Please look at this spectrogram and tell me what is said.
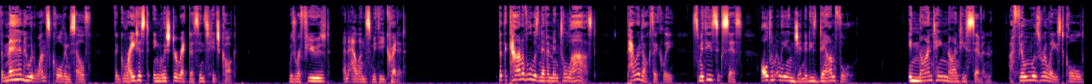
The man who had once called himself the greatest English director since Hitchcock was refused an Alan Smithee credit. But the carnival was never meant to last. Paradoxically, Smithee's success ultimately engendered his downfall. In 1997, a film was released called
